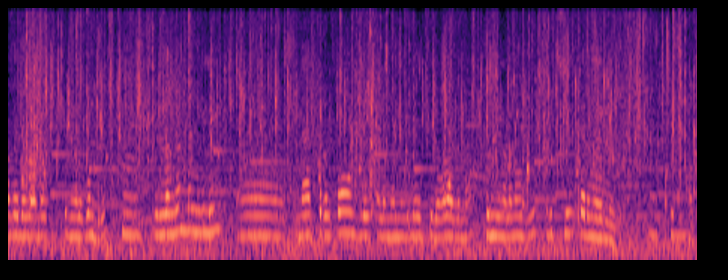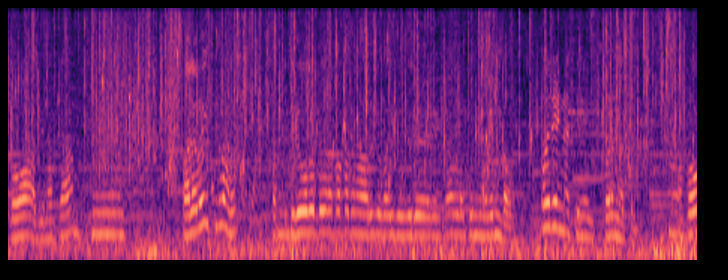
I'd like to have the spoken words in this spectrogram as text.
അവൈലബിൾ ആണ് കുഞ്ഞുങ്ങൾ കൊണ്ടുവരും. ഇല്ലെന്നുണ്ടെങ്കിൽ നാച്ചുറൽ പോണ്ടിൽ അല്ലെന്നുണ്ടെങ്കിൽ ചില വളരുന്ന കുഞ്ഞുങ്ങളെ നമുക്ക് പിടിച്ച് തരുന്നവരുണ്ട് ഓക്കെ അപ്പോൾ അതിനൊക്കെ പല റേറ്റുകളാണ്. പത്ത് രൂപ തൊട്ട് ചിലപ്പോൾ പതിനാറ് രൂപ ഇരുപത് രൂപയൊക്കെ ഉള്ള കുഞ്ഞുങ്ങളുണ്ടാവും ഒരെണ്ണത്തിന്. ഒരെണ്ണത്തിന്. അപ്പോൾ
